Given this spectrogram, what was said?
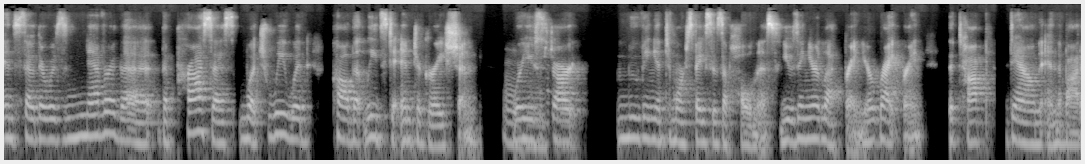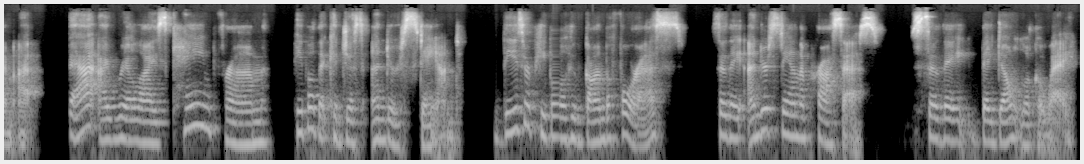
And so there was never the, the process, which we would call that leads to integration, mm-hmm. where you mm-hmm. start moving into more spaces of wholeness using your left brain, your right brain, the top down and the bottom up. That I realized came from people that could just understand. These are people who've gone before us, so they understand the process. So they they don't look away.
